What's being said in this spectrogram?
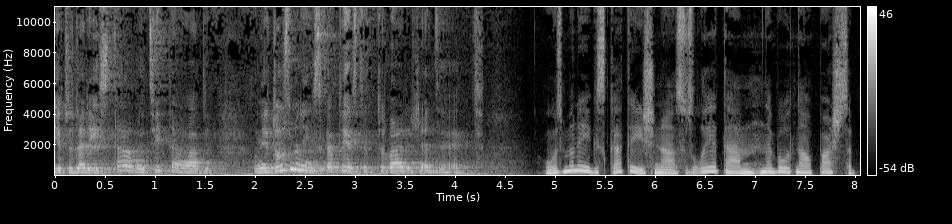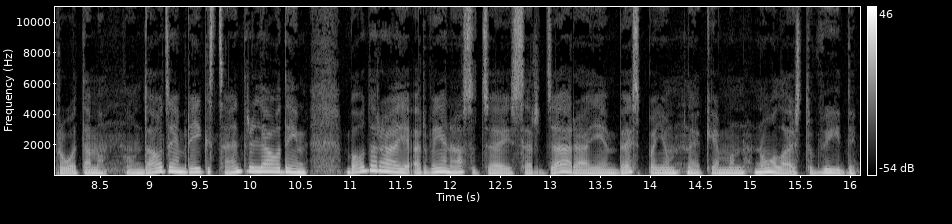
ja tu darīsi tā vai citādi. Un, ja tu uzmanīgi skaties, tad tu vari redzēt. Uzmanīga skatīšanās uz lietām nebūtu nav pašsaprotama, un daudziem Rīgas centra ļaudīm Boldarāja ar vienu asociējas ar dzērājiem, bezpajumtniekiem un nolaistu vidi.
